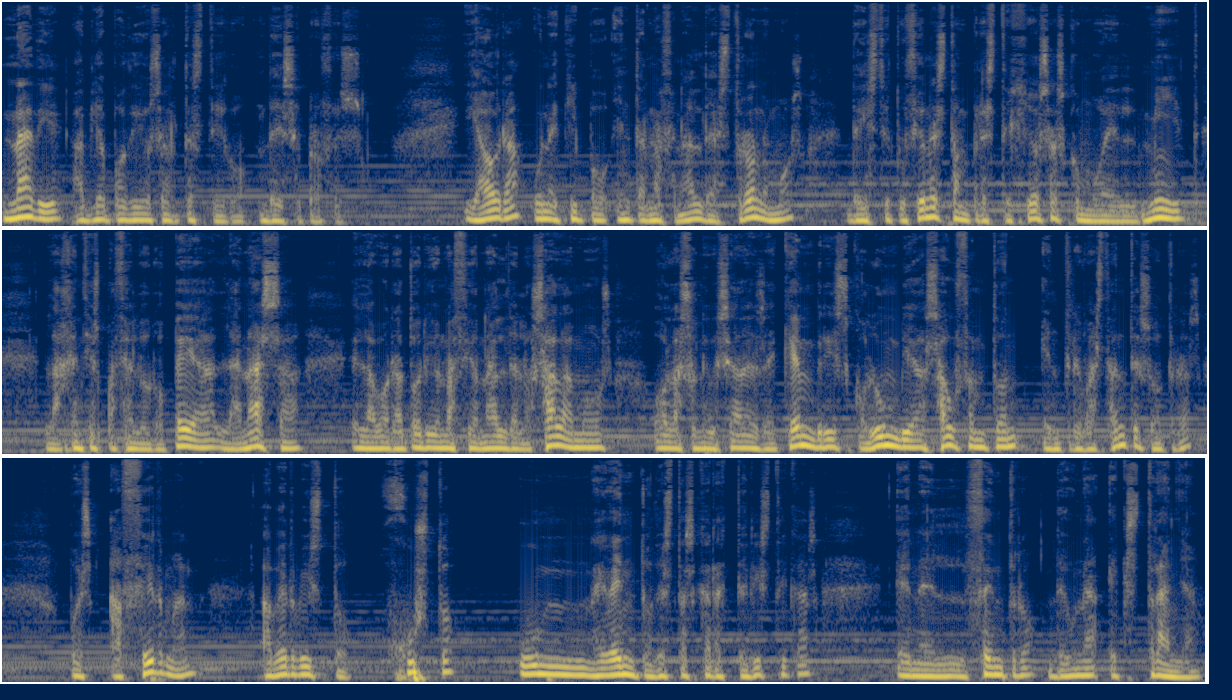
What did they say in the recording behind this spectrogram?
nadie había podido ser testigo de ese proceso. Y ahora un equipo internacional de astrónomos de instituciones tan prestigiosas como el MIT, la Agencia Espacial Europea, la NASA, el Laboratorio Nacional de los Álamos o las universidades de Cambridge, Columbia, Southampton, entre bastantes otras, pues afirman haber visto justo un evento de estas características en el centro de una extraña,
